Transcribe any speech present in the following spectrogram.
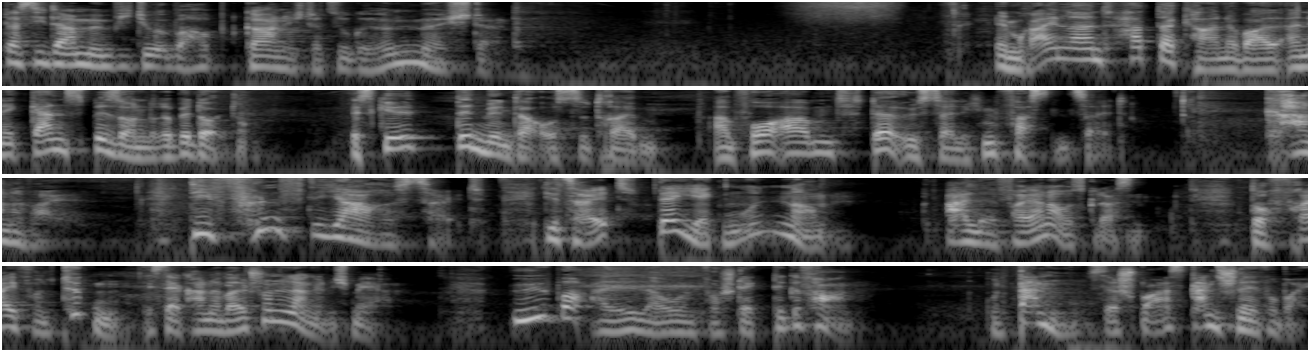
dass die Dame im Video überhaupt gar nicht dazugehören möchte. Im Rheinland hat der Karneval eine ganz besondere Bedeutung. Es gilt, den Winter auszutreiben, am Vorabend der österlichen Fastenzeit. Karneval. Die fünfte Jahreszeit. Die Zeit der Jecken und Narren. Alle feiern ausgelassen. Doch frei von Tücken ist der Karneval schon lange nicht mehr. Überall lauern versteckte Gefahren. Und dann ist der Spaß ganz schnell vorbei.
